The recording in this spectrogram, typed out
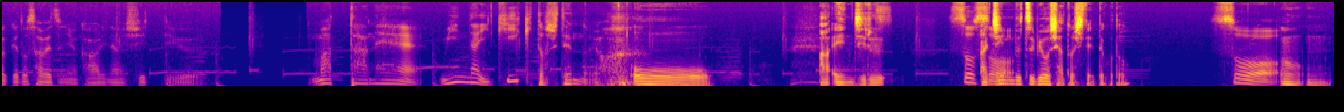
うけど差別には変わりないしっていう。またねみんな生き生きとしてんのよ。おおあ演じる。そうそう。あ人物描写としてってこと？そう、うんうん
